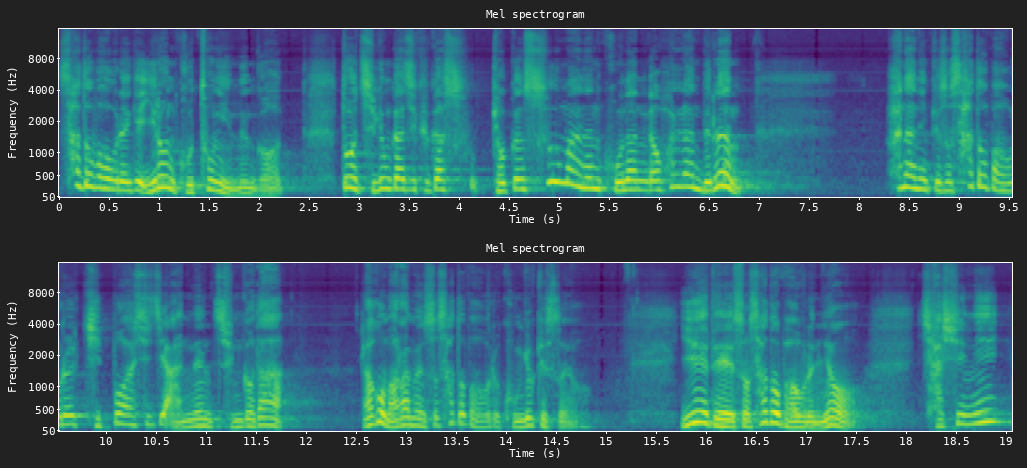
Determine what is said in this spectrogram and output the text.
사도 바울에게 이런 고통이 있는 것, 또 지금까지 그가 수, 겪은 수많은 고난과 환란들은 하나님께서 사도 바울을 기뻐하시지 않는 증거다. 라고 말하면서 사도 바울을 공격했어요. 이에 대해서 사도 바울은요, 자신이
